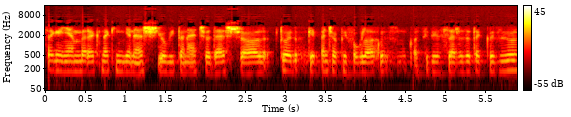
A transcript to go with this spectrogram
szegény embereknek ingyenes jogi tanácsadással tulajdonképpen csak mi foglalkozunk a civil szervezetek közül,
